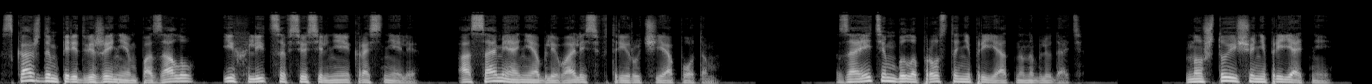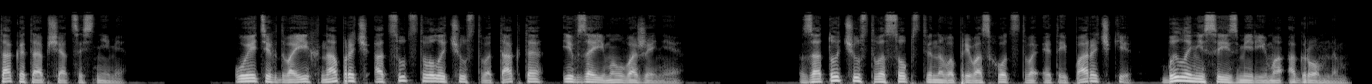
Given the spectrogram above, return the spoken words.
С каждым передвижением по залу их лица все сильнее краснели, а сами они обливались в три ручья потом. За этим было просто неприятно наблюдать. Но что еще неприятней, так это общаться с ними. У этих двоих напрочь отсутствовало чувство такта и взаимоуважения. Зато чувство собственного превосходства этой парочки было несоизмеримо огромным.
